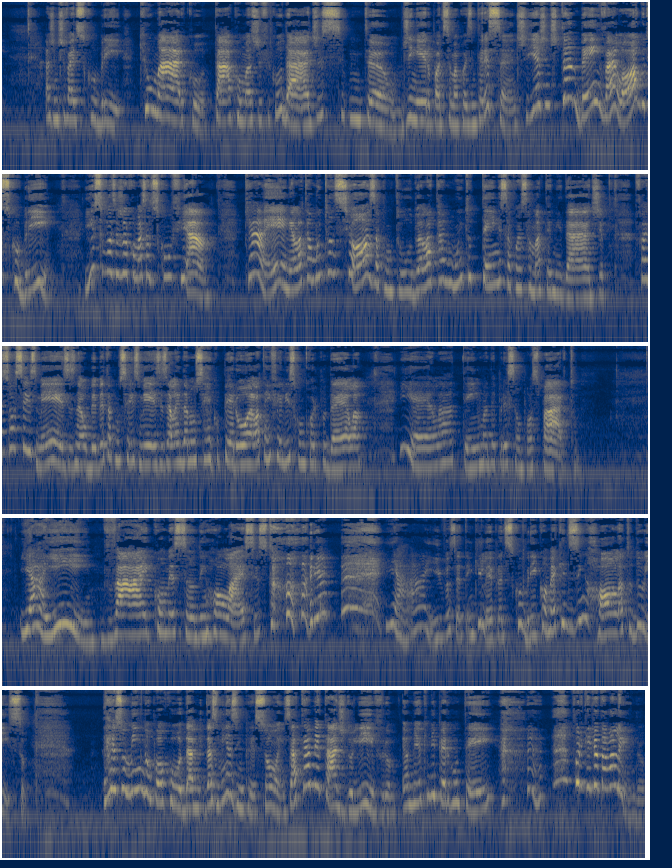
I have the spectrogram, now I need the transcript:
A gente vai descobrir que o Marco tá com umas dificuldades, então dinheiro pode ser uma coisa interessante. E a gente também vai logo descobrir, isso você já começa a desconfiar, que a Anne, ela tá muito ansiosa com tudo, ela tá muito tensa com essa maternidade faz só seis meses, né? O bebê tá com seis meses, ela ainda não se recuperou, ela tá infeliz com o corpo dela e ela tem uma depressão pós-parto. E aí vai começando a enrolar essa história. E aí você tem que ler para descobrir como é que desenrola tudo isso. Resumindo um pouco da, das minhas impressões, até a metade do livro eu meio que me perguntei por que, que eu tava lendo.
